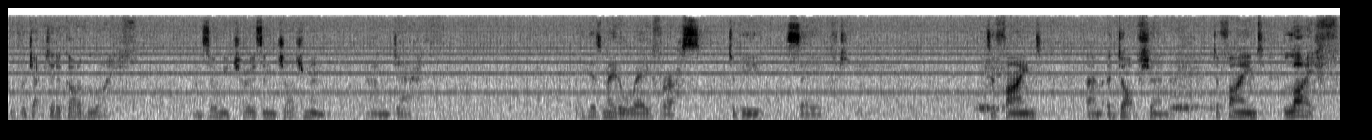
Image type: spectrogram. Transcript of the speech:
We've rejected a God of life. And so we've chosen judgment and death. But he has made a way for us to be saved, to find um, adoption, to find life.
